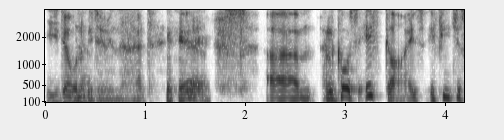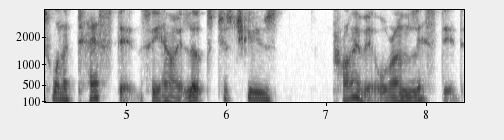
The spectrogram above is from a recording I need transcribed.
You don't want to be doing that. yeah. Um, and of course, if guys, if you just want to test it and see how it looks, just choose private or unlisted.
